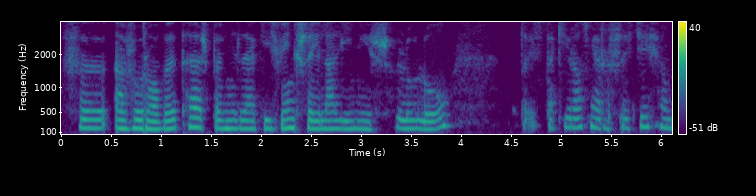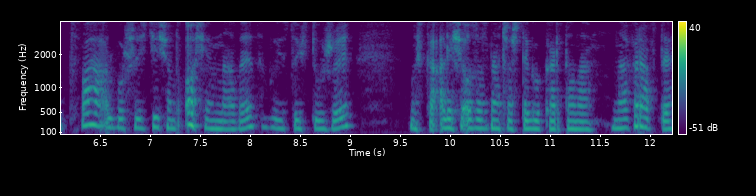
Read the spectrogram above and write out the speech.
w ażurowy, też pewnie dla jakiejś większej Lali niż Lulu. To jest taki rozmiar 62 albo 68 nawet, bo jest dość duży. Muśka, ale się ozaznaczasz tego kartona. Naprawdę.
